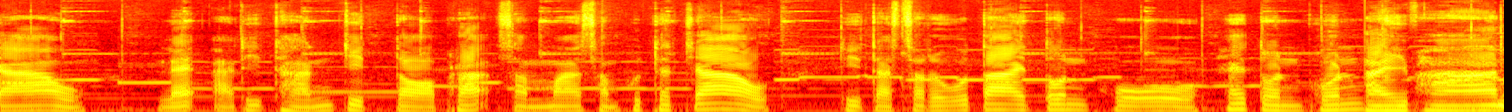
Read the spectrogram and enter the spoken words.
ยาว และอธิษฐานจิตต่อพระสัมมาสัมพุทธเจ้า ที่ตรัสรู้ใต้ต้นโพ ให้ตนพ้นภัยพาน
